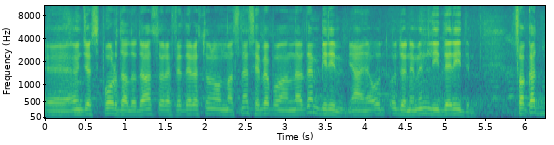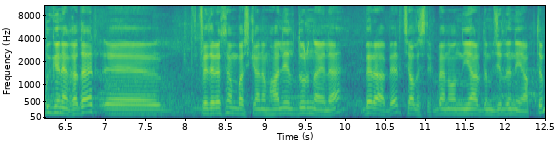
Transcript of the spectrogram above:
e, önce spor dalı daha sonra federasyon olmasına sebep olanlardan biriyim. Yani o, o dönemin lideriydim. Fakat bugüne kadar e, Federasyon Başkanım Halil Durna'yla beraber çalıştık. Ben onun yardımcılığını yaptım.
